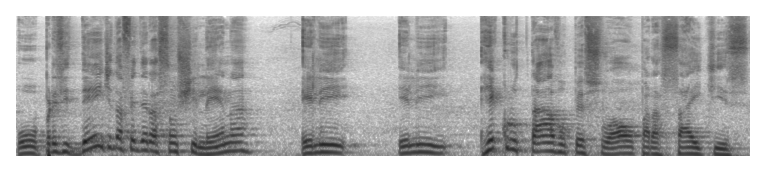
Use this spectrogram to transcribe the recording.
O presidente da Federação Chilena, ele, ele recrutava o pessoal para sites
